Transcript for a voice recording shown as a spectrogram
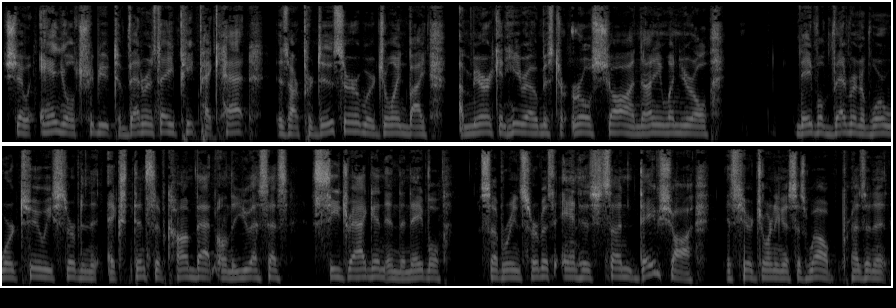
Show annual tribute to Veterans Day. Pete Paquette is our producer. We're joined by American hero Mr. Earl Shaw, a 91 year old naval veteran of World War II. He served in extensive combat on the USS Sea Dragon in the Naval Submarine Service, and his son Dave Shaw is here joining us as well, president,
